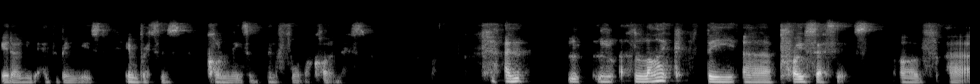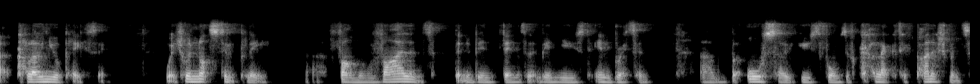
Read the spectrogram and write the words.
it had only ever been used in Britain's colonies and, and former colonies. And like the uh, processes of uh, colonial policing, which were not simply uh, far more violent than had been things that had been used in Britain um, but also used forms of collective punishment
